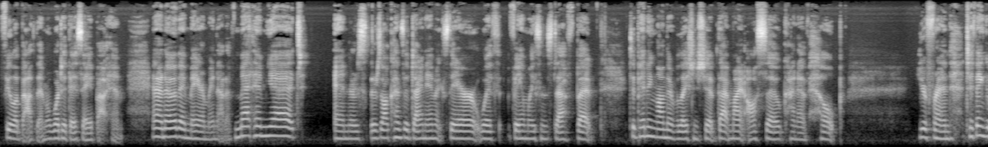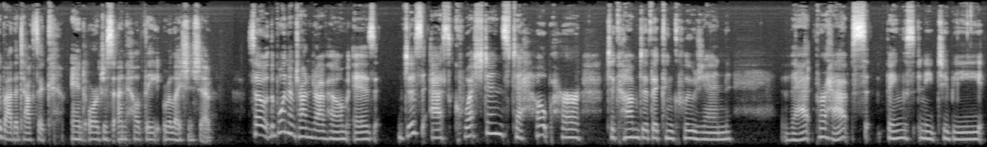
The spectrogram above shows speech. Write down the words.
feel about them or what did they say about him? And I know they may or may not have met him yet. And there's there's all kinds of dynamics there with families and stuff, but depending on their relationship, that might also kind of help your friend to think about the toxic and or just unhealthy relationship. So the point I'm trying to drive home is just ask questions to help her to come to the conclusion that perhaps things need to be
